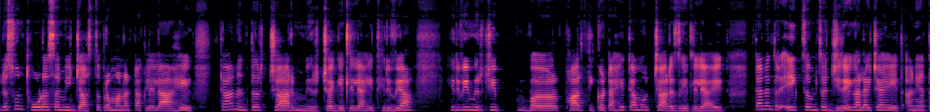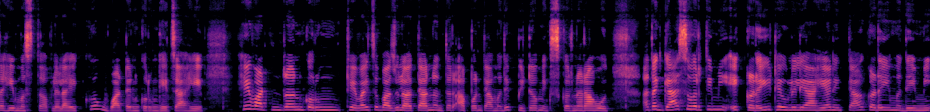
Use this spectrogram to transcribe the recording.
लसूण थोडासा मी जास्त प्रमाणात टाकलेला आहे. त्यानंतर चार मिरच्या घेतलेल्या आहेत हिरव्या. हिरवी मिरची ब फार तिखट आहे त्यामुळे चारच घेतलेले आहेत. त्यानंतर एक चमचा जिरे घालायचे आहेत आणि आता हे मस्त आपल्याला एक वाटण करून घ्यायचं आहे. हे वाटण करून ठेवायचं बाजूला त्यानंतर आपण त्यामध्ये पिठं मिक्स करणार आहोत. आता गॅसवरती मी एक कढई ठेवलेली आहे आणि त्या कढईमध्ये मी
